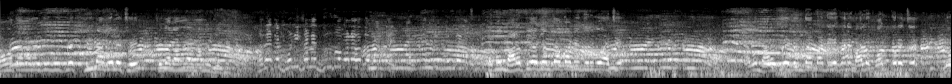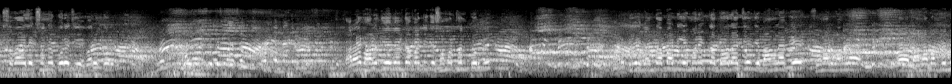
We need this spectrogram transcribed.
মমতা ব্যানার্জির বিরুদ্ধে কী না বলেছে, সেটা বাংলার মানুষ দেখেছে। দুর্গ বলা হতো বাংলায় আপনারা কি বলবেন আজকে? এখন ভারতীয় জনতা পার্টি দুর্গ আছে। এখন ভারতীয় জনতা পার্টি এখানে ভালো ফল করেছে, লোকসভা ইলেকশনও করেছে, এবারও করবে তারাও ভারতীয় জনতা পার্টিকে সমর্থন করবে। ভারতীয় জনতা পার্টি এমন একটা দল আছে যে বাংলাকে সোনার বাংলা বানাবার জন্য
